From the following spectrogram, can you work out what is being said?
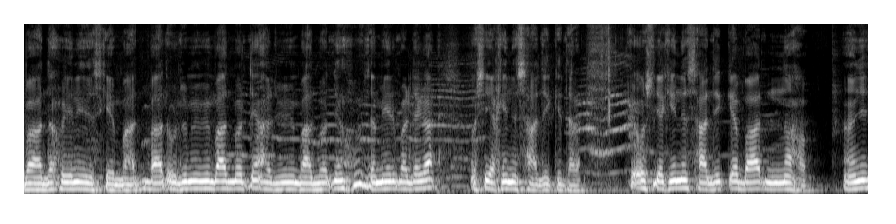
باد ہو یعنی اس کے بعد۔ بات اردو میں بھی بات بولتے ہیں، عربی میں بات بولتے ہیں، خود ضمیر پڑے گا۔ اس یقین صادق کی طرف کہ اس یقین صادق کے بعد نہ ہو۔ ہاں جی؟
